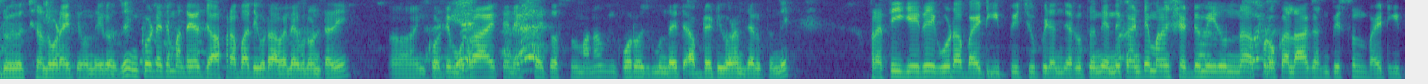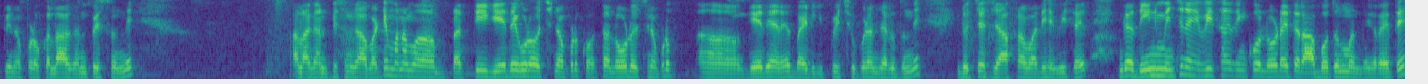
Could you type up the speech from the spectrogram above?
ఈరోజు వచ్చిన లోడ్ అయితే ఉంది ఈరోజు. ఇంకోటి అయితే మన దగ్గర జాఫరాబాద్ కూడా అవైలబుల్ ఉంటుంది. ఇంకోటి ముర్రా అయితే నెక్స్ట్ అయితే వస్తుంది మనం. ఇంకో రోజు ముందు అయితే అప్డేట్ ఇవ్వడం జరుగుతుంది. ప్రతి గేదె కూడా బయటికి ఇప్పి చూపించడం జరుగుతుంది. ఎందుకంటే మనం షెడ్ మీద ఉన్నప్పుడు ఒకలాగా అనిపిస్తుంది. బయటికి ఇప్పినప్పుడు ఒకలాగా అనిపిస్తుంది. అలా కనిపిస్తుంది కాబట్టి మనం ప్రతి గేదె కూడా వచ్చినప్పుడు కొత్త లోడ్ వచ్చినప్పుడు గేదె అనేది బయటికి ఇప్పి చూపించడం జరుగుతుంది. ఇది వచ్చేసి జాఫరాబాద్ హెవీ సైజ్. ఇంకా దీని మించిన హెవీ సైజ్ ఇంకో లోడ్ అయితే రాబోతుంది మన దగ్గర అయితే.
